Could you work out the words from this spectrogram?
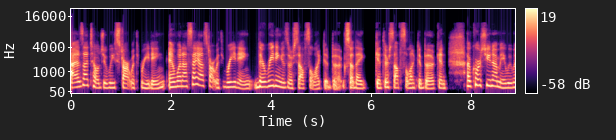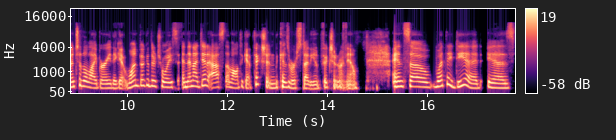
as I told you, we start with reading. And when I say I start with reading, their reading is their self selected book. So they get their self selected book. And of course, you know me, we went to the library, they get one book of their choice. And then I did ask them all to get fiction because we're studying fiction right now. And so what they did is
